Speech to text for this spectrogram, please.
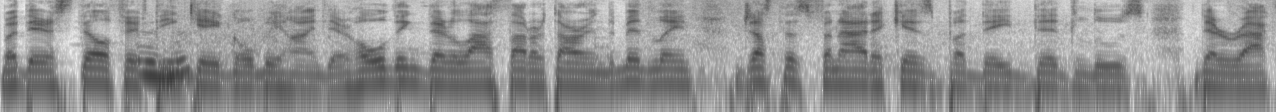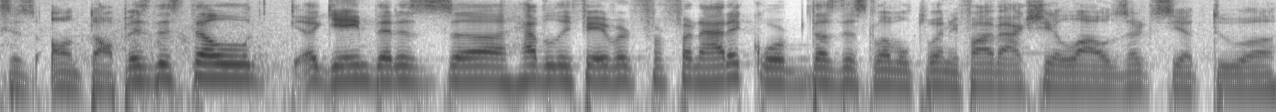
but they're still 15k goal behind. They're holding their last outer tower in the mid lane, just as Fnatic is, but they did lose their Raxes on top. Is this still a game that is uh, heavily favored for Fnatic, or does this level 25 actually allow Xerxia to uh,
